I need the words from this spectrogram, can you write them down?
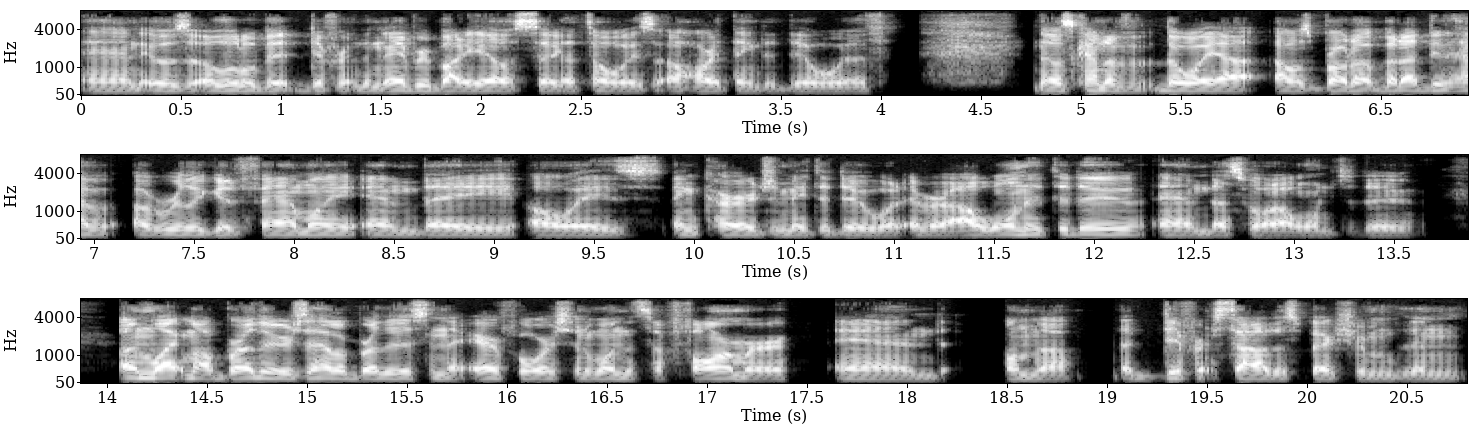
and it was a little bit different than everybody else. So that's always a hard thing to deal with. That was kind of the way I, I was brought up, but I did have a really good family and they always encouraged me to do whatever I wanted to do. And that's what I wanted to do. Unlike my brothers, I have a brother that's in the Air Force and one that's a farmer and on the a different side of the spectrum than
